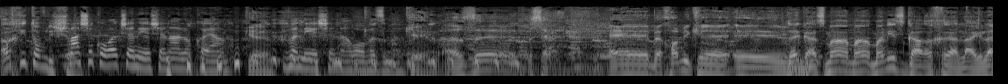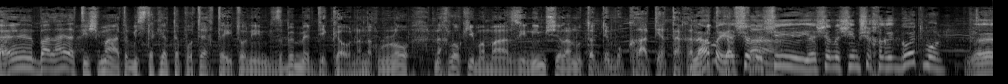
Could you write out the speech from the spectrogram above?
הכי טוב לישון. מה שקורה כשאני ישנה לא קיים. כן. ואני ישנה רוב הזמן. כן, אז אה, בסדר. אה, בכל מקרה... אה, רגע, אז מה- נסגר אחרי הלילה? אה, בלילה, תשמע, אתה מסתכל, אתה פותח את העיתונים, זה באמת דיכאון. אנחנו לא נחלוק עם המאזינים שלנו את הדמוקרטיה תחת מתקפה. למה? יש אנשים, יש אנשים שחגגו אתמול. אה,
